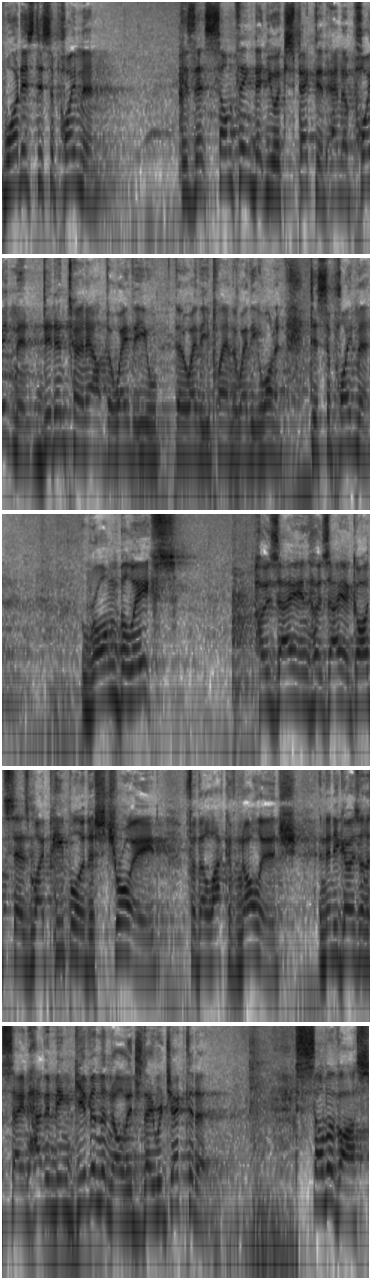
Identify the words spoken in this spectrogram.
What is disappointment? Is that something that you expected, an appointment, didn't turn out the way that you, the way that you planned, the way that you wanted. Disappointment, wrong beliefs. Hosea in Hosea, God says, My people are destroyed for the lack of knowledge. And then he goes on to say, And having been given the knowledge, they rejected it. Some of us,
